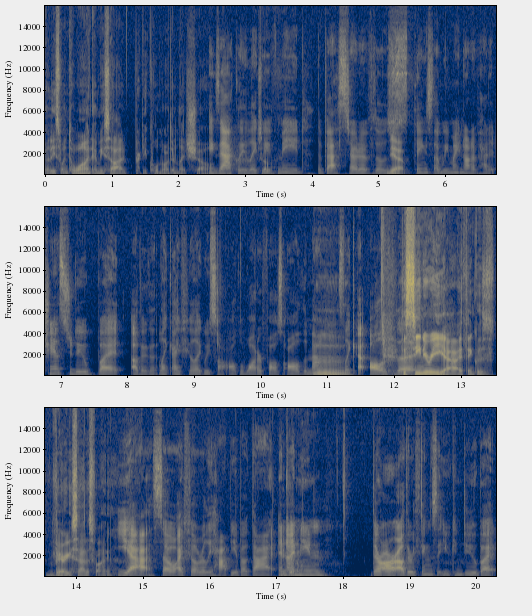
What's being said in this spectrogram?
at least went to one, and we saw a pretty cool Northern Lights show. Exactly. Like So- we've made the best out of those Yeah. things that we might not have had a chance to do. But other than like, I feel like we saw all the waterfalls, all the mountains, like all of the, Mm. The scenery, yeah, I think was very satisfying. Yeah. So I feel really happy about that. And I mean, there are other things that you can do, but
